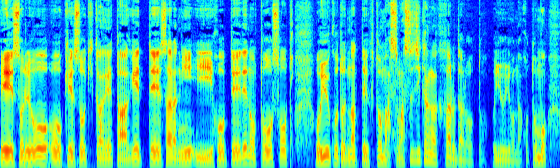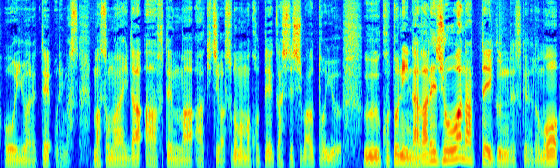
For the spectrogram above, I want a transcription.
えー、それを係争機関へと上げてさらに法廷での逃走ということになっていくとますます時間がかかるだろうというようなことも言われております。まあ、その間普天間基地はそのまま固定化してしまうということに流れ上はなっていくんですけれども、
